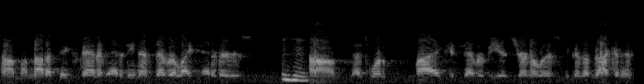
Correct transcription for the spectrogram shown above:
Um, I'm not a big fan of editing. I've never liked editors. Mhm. Um, that's one why I could never be a journalist because I'm not going to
